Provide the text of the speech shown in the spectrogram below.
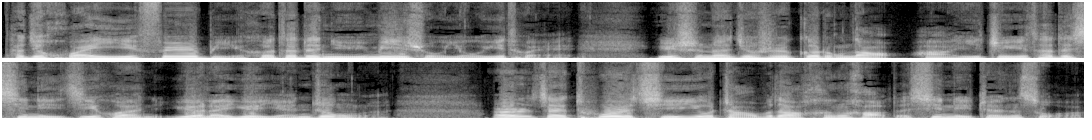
他就怀疑菲尔比和他的女秘书有一腿，于是呢就是各种闹啊，以至于他的心理疾患越来越严重了。而在土耳其又找不到很好的心理诊所，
